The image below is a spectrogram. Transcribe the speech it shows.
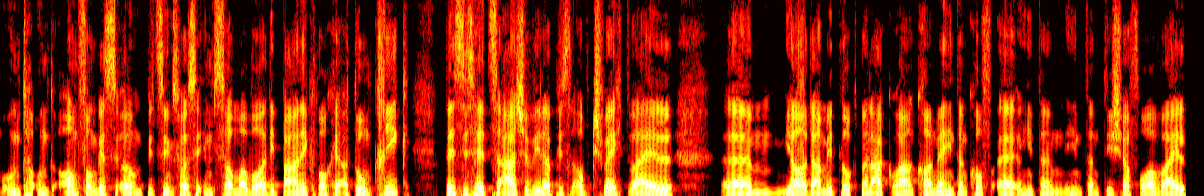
und, und Anfang des, äh, beziehungsweise im Sommer war die Panikmache Atomkrieg. Das ist jetzt auch schon wieder ein bisschen abgeschwächt, weil ähm, ja, damit lockt man auch keinen mehr hinterm Kopf, äh, hinterm, hinterm Tisch hervor, weil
